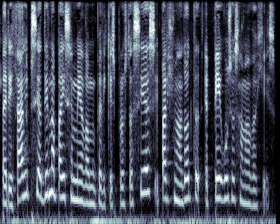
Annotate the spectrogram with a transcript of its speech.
περιθάλψει, αντί να πάει σε μια δομή παιδικής προστασίας, υπάρχει δυνατότητα επίγουσας αναδοχής.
